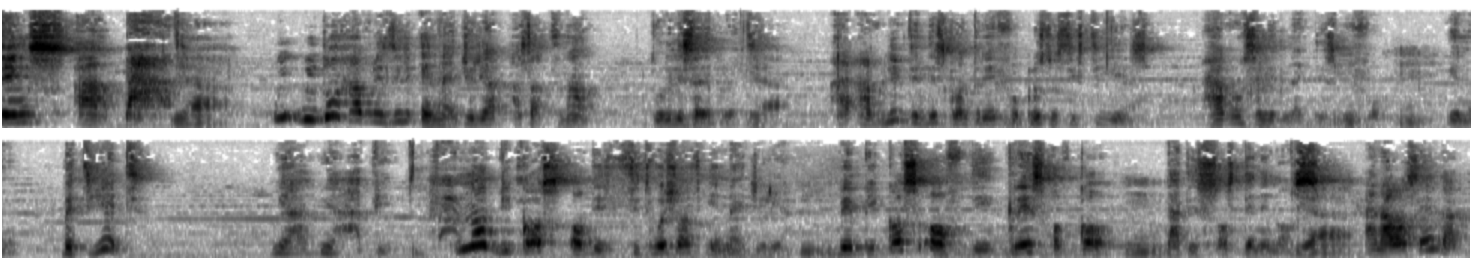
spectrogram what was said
things are bad, Yeah, we, we don't have reason in Nigeria as at now to really celebrate. yeah, I have lived in this country for mm. close to 60 years. I haven't seen it like this mm. before. Mm. You know. But yet, we are we are happy, not because of the situations in Nigeria, but because of the grace of God that is sustaining us. Yeah. And I was saying that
